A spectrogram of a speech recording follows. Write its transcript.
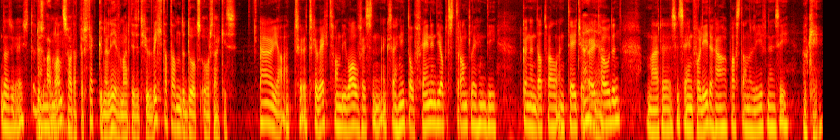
dat is juist. Dus En, aan land zou dat perfect kunnen leven, maar het is het gewicht dat dan de doodsoorzaak is. eh, ja, het, het gewicht van die walvissen. Ik zeg niet dolfijnen die op het strand liggen, die kunnen dat wel een tijdje Ah, ja. uithouden. Maar eh, ze zijn volledig aangepast aan een leven in zee. Oké.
